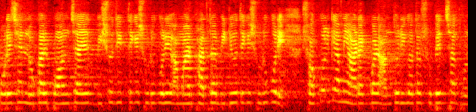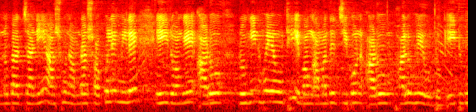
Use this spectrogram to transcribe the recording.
করেছেন, লোকাল পঞ্চায়েত, বিশ্বজিৎ থেকে শুরু করে আমার খাতড়া ভিডিও থেকে শুরু করে সকলকে আমি আর একবার আন্তরিকতা শুভেচ্ছা, ধন্যবাদ জানিয়ে আসুন। আমরা সকলে মিলে এই রঙে আরও রঙিন হয়ে উঠি এবং আমাদের জীবন আরও ভালো হয়ে উঠুক। এইটুকু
